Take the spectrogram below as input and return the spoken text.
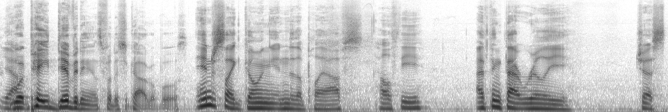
Yeah. would pay dividends for the Chicago Bulls. and just like going into the playoffs healthy, I think that really just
